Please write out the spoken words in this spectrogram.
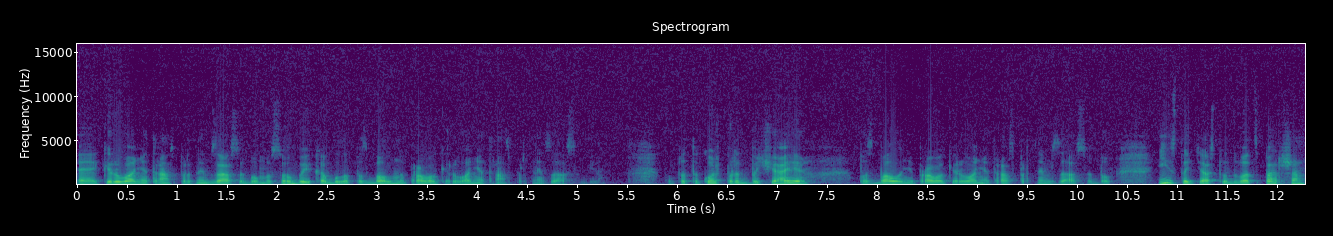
е, керування транспортним засобом особи, яка була позбавлена права керування транспортних засобів. Тобто також передбачає позбавлення права керування транспортним засобом. І стаття 121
